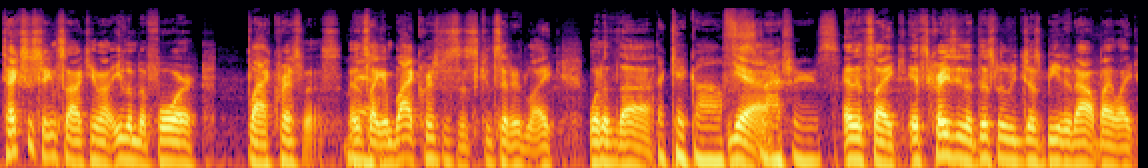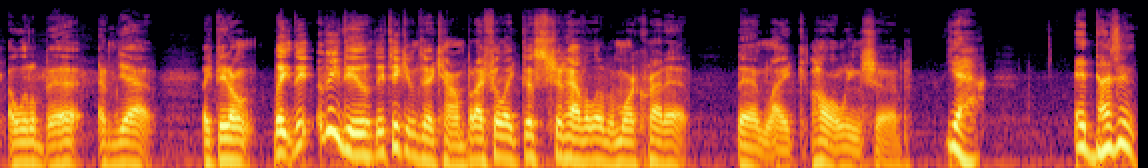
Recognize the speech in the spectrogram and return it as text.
Texas Chainsaw came out even before Black Christmas. And It's like and Black Christmas is considered like one of the The kickoff Yeah. slashers. and it's like it's crazy that this movie just beat it out by like a little bit, and yet like they don't like they they do they take it into account, but I feel like this should have a little bit more credit than like Halloween should. Yeah, it doesn't.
